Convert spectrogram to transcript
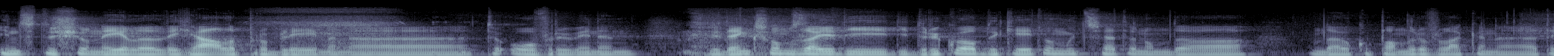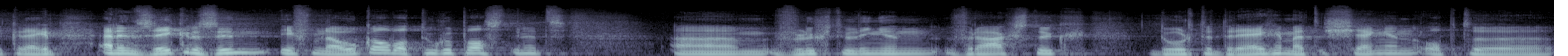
institutionele, legale problemen uh, te overwinnen. Dus ik denk soms dat je die, die druk wel op de ketel moet zetten om dat, om dat ook op andere vlakken uh, te krijgen. En in zekere zin heeft men dat ook al wat toegepast in het um, vluchtelingenvraagstuk door te dreigen met Schengen op te,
